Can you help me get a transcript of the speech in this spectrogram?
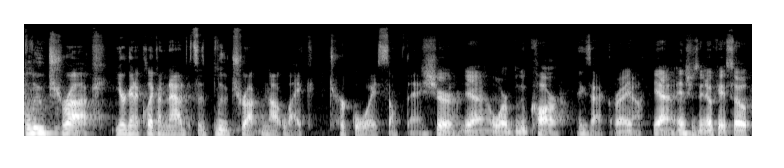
blue truck, you're gonna click on an ad that says blue truck, not like turquoise something. Sure, yeah, or blue car. Exactly. right? Yeah. Yeah, interesting. Okay, so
